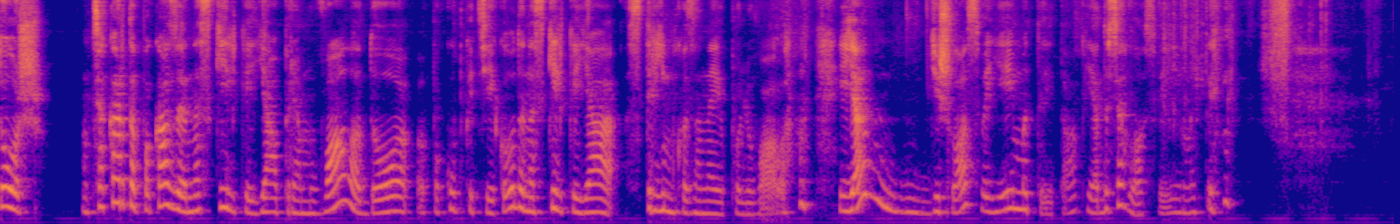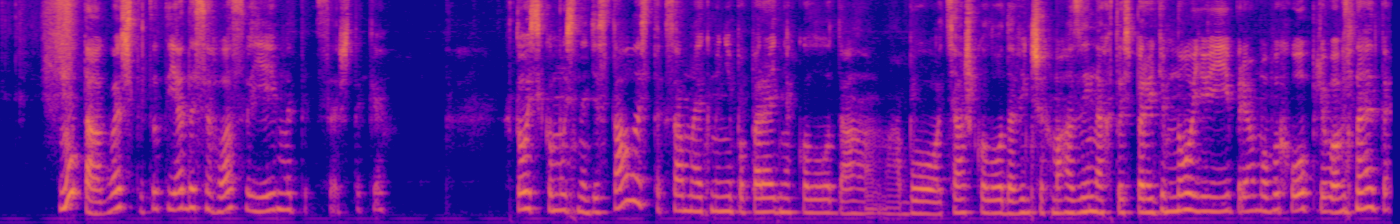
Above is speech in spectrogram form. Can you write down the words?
тож, ця карта показує, наскільки я прямувала до покупки цієї колоди, наскільки я стрімко за нею полювала. І я дійшла своєї мети, так? Я досягла своєї мети. Ну так, бачите, тут я досягла своєї мети все ж таки. Хтось комусь не дісталось, так само, як мені попередня колода, або ця ж колода в інших магазинах, хтось переді мною її прямо вихоплював, знаєте.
